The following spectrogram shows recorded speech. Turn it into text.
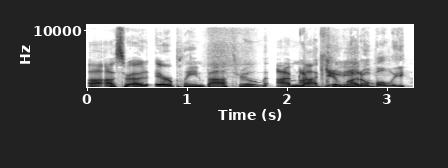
Uh, uh, sorry, an airplane bathroom. I'm not can't- kidding. I don't believe you.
